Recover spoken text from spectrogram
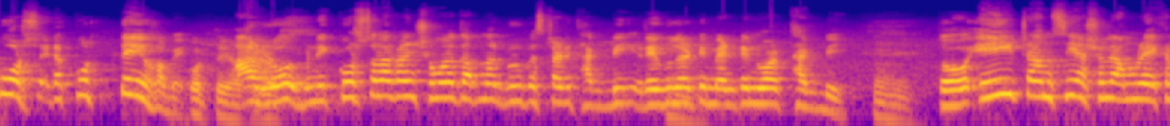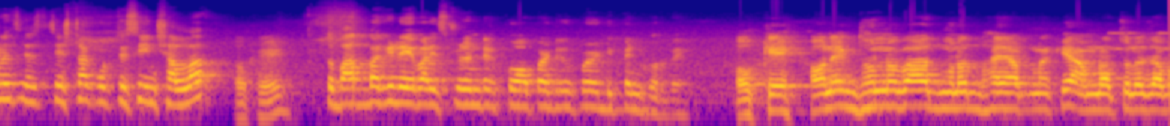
কোর্স এটা করতেই হবে। আর মানে কোর্স চলাকালীন সময় তো আপনার গ্রুপ স্টাডি থাকবেই রেগুলারিটি মেনটেন ওয়ার্ক থাকবেই। তো এই টার্মসই আসলে আমরা এখানে চেষ্টা করতেছি ইনশাল্লাহ ওকে তো বাদ বাকিটা এবার স্টুডেন্টের কোঅপারেটির উপরে ডিপেন্ড করবে। ওকে অনেক ধন্যবাদ মুরাদ ভাই আপনাকে। আমরা চলে যাব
